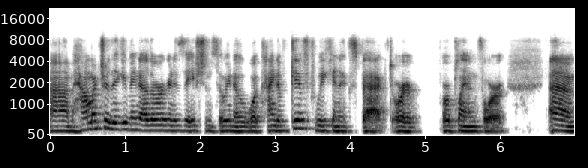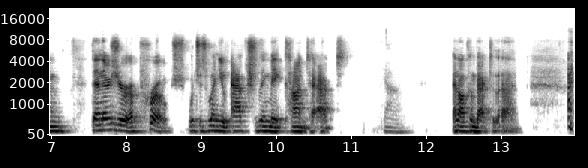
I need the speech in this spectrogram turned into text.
um, how much are they giving to other organizations, so we know what kind of gift we can expect or or plan for. Um, then there's your approach, which is when you actually make contact. Yeah. And I'll come back to that.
